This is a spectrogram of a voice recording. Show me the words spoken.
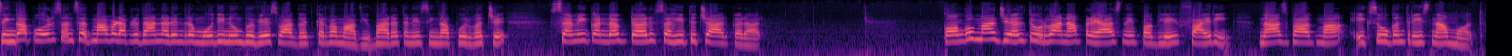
સિંગાપોર સંસદમાં વડાપ્રધાન નરેન્દ્ર મોદીનું ભવ્ય સ્વાગત કરવામાં આવ્યું. ભારત અને સિંગાપોર વચ્ચે સેમિકન્ડક્ટર સહિત ચાર કરાર. કોંગોમાં જેલ તોડવાના પ્રયાસને પગલે ફાયરિંગ, નાસભાગમાં એકસો ઓગણત્રીસના મોત.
